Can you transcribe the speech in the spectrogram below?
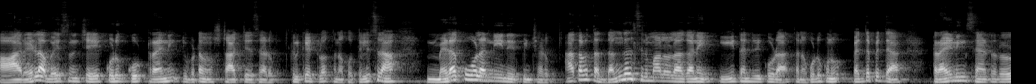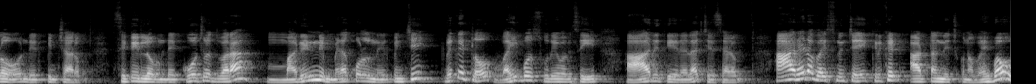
ఆరేళ్ళ వయసు నుంచే కొడుకు ట్రైనింగ్ ఇవ్వడం స్టార్ట్ చేశాడు. క్రికెట్లో తనకు తెలిసిన మెళకువలన్నీ నేర్పించాడు. ఆ తర్వాత దంగల్ సినిమాలో లాగానే ఈ తండ్రి కూడా తన కొడుకును పెద్ద పెద్ద ట్రైనింగ్ సెంటర్లలో నేర్పించారు. సిటీల్లో ఉండే కోచ్ల ద్వారా మరిన్ని మెళకువలు నేర్పించి క్రికెట్లో వైభవ్ సూర్యవంశీ ఆరితేరేలా చేశాడు. ఆరేళ్ళ వయసు నుంచే క్రికెట్ ఆడటం నేర్చుకున్న వైభవ్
